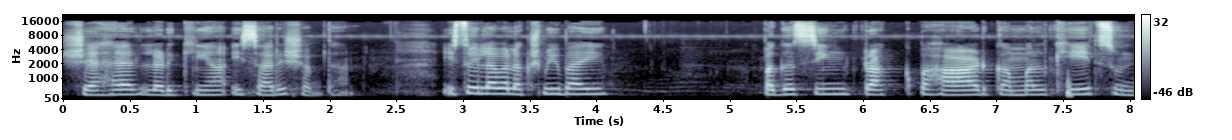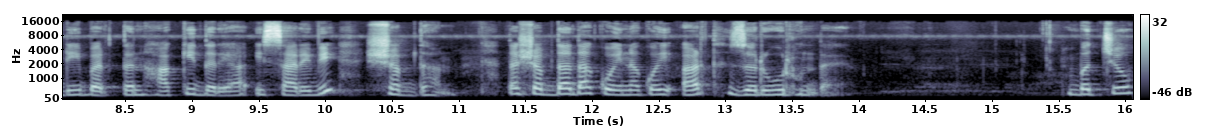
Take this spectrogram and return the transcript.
ਸ਼ਹਿਰ, ਲੜਕੀਆਂ, ਇਹ ਸਾਰੇ ਸ਼ਬਦ ਹਨ। ਇਸ ਤੋਂ ਇਲਾਵਾ ਲక్ష్ਮੀ ਬਾਈ ਭਗਤ ਸਿੰਘ, ਟਰੱਕ, ਪਹਾੜ, ਕਮਲ, ਖੇਤ, ਸੁੰਡੀ, ਬਰਤਨ, ਹਾਕੀ, ਦਰਿਆ, ਇਹ ਸਾਰੇ ਵੀ ਸ਼ਬਦ ਹਨ। ਤਾਂ ਸ਼ਬਦਾਂ ਦਾ ਕੋਈ ਨਾ ਕੋਈ ਅਰਥ ਜ਼ਰੂਰ ਹੁੰਦਾ ਹੈ। ਬੱਚੋ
